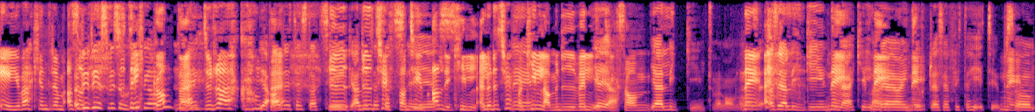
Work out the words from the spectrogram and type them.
du är ju verkligen inte den, alltså, det är det som är så du dricker jag- inte, nej. du röker inte. Jag har aldrig testat cigg, du, aldrig du testat träffar typ aldrig killar, eller du träffar Nej. killar men du är väldigt Ja, ja. liksom Jag ligger inte med någon. Nej. Alltså jag ligger ju inte Nej, med killar. nej, jag har inte nej. gjort det sen jag flyttade hit typ. Nej. Så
